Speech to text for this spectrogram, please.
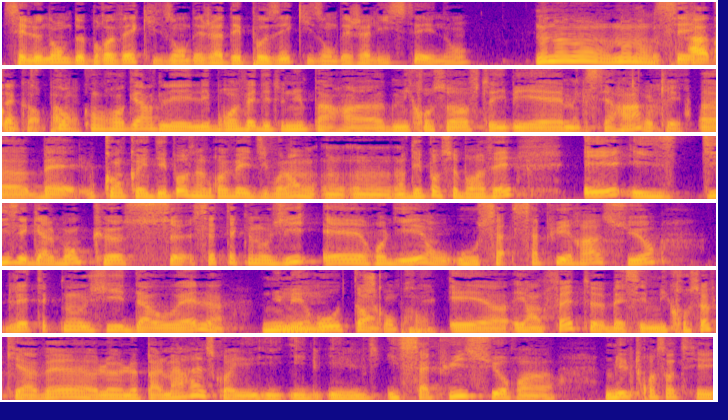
C'est le nombre de brevets qu'ils ont déjà déposés, qu'ils ont déjà listés, non? Non, non, non, non, non. C'est ah, d'accord. Quand, quand, on regarde les, les, brevets détenus par euh, Microsoft, IBM, etc. Euh, ben, quand, quand ils déposent un brevet, ils disent voilà, on, on, on, dépose ce brevet, et ils disent également que ce, cette technologie est reliée ou s'appuiera sur les technologies d'AOL numéro temps. Je comprends. Et, euh, et en fait, ben, c'est Microsoft qui avait le, le palmarès. Quoi. Il, il, il, il s'appuie sur euh,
